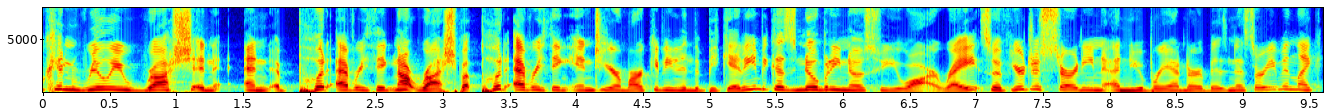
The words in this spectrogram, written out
can really rush and and put everything not rush but put everything into your marketing in the beginning because nobody knows who you are right? So if you're just starting a new brand or a business or even like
